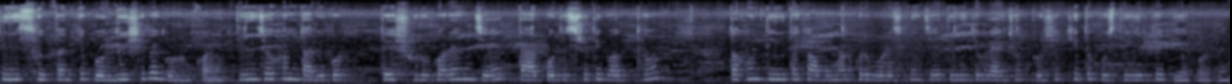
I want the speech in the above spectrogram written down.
তিনি সুলতানকে বন্ধু হিসেবে গ্রহণ করেন। তিনি যখন দাবি করতে শুরু করেন যে, তার প্রতিশ্রুতিবদ্ধ তখন তিনি তাকে অপমান করে বলেছিলেন যে তিনি কেবল একজন প্রশিক্ষিত কুস্তিগিরকে বিয়ে করবেন।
